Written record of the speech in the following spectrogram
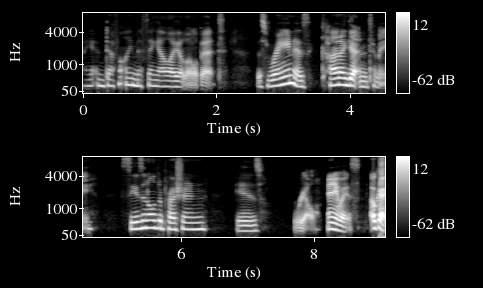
I am definitely missing LA a little bit. This rain is kind of getting to me. Seasonal depression is real. Anyways, okay,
